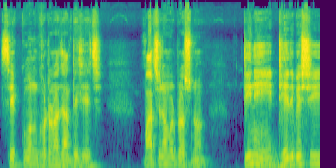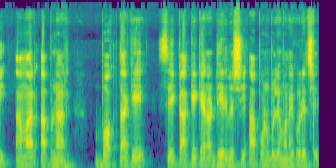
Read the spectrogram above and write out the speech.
সে কোন ঘটনা জানতে চেয়েছে? পাঁচ নম্বর প্রশ্ন, তিনি ঢের বেশি আমার আপনার। বক্তাকে সে কাকে কেন ঢের বেশি আপন বলে মনে করেছে?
